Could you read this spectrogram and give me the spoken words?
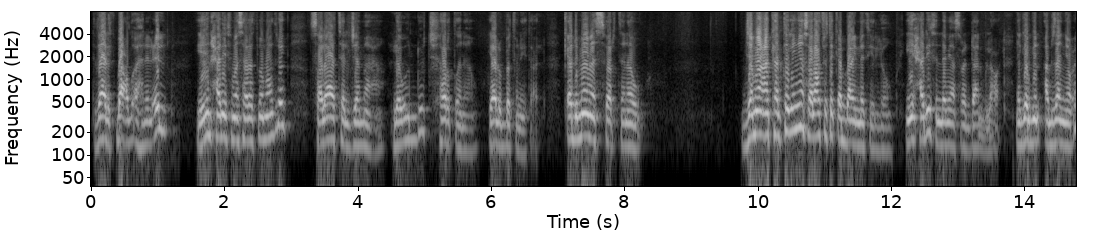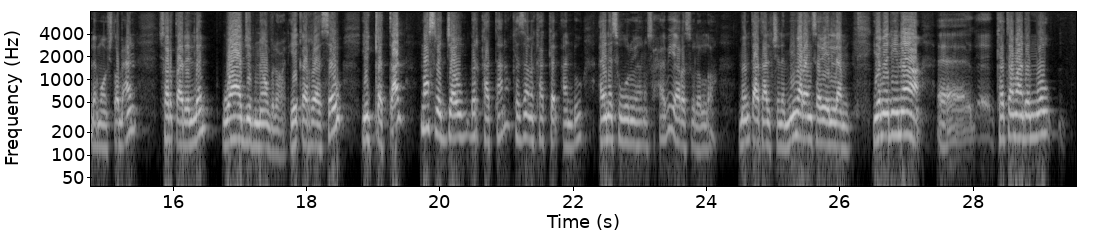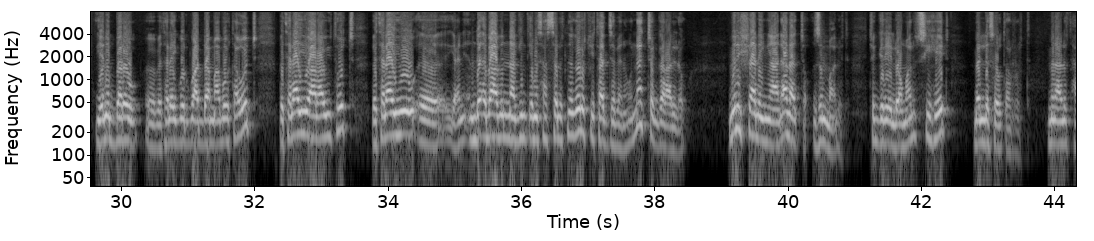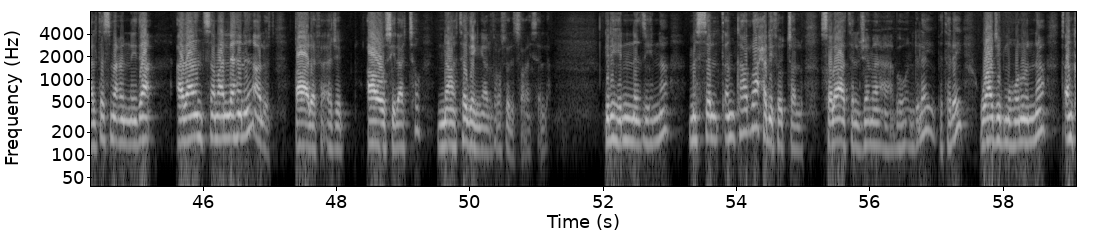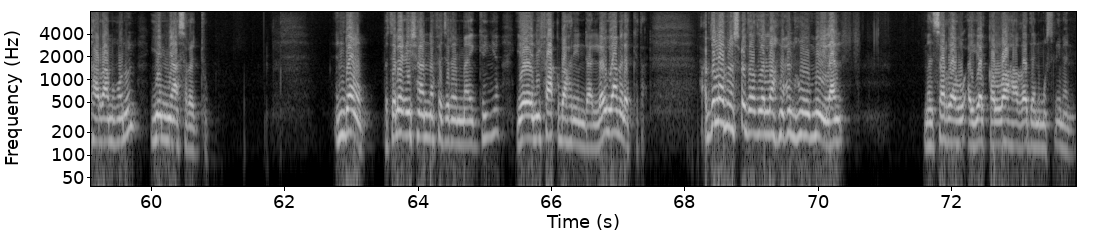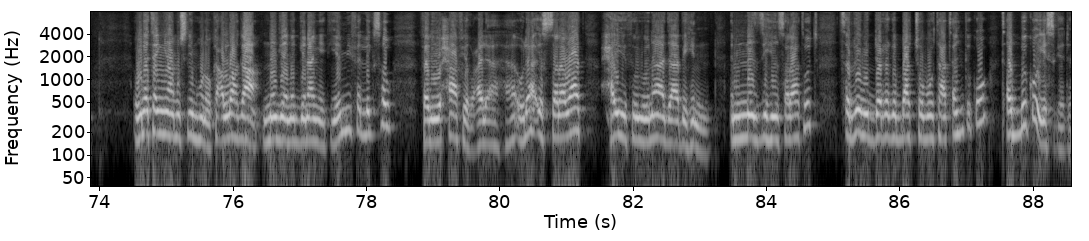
لذلك بعض أهل العلم حديث مسألة ما مدرك صلاة الجماعة لو اندوش شرطنا يا لبتون يتعال قد ما مسفرتنا جماعة كالتقنية صلاة تكباين نتي اللهم يي حديث النبي صلى الله عليه وسلم نقل قن أبزان يوم علموش طبعا شرطا للم واجب نو بلوال يكرر سو يكتال نصر الجاو بركاتانا وكذا ما كاكل عنده أين سوروا يهانو صحابي يا رسول الله ممتعت على الشلم مما رأي سوي اللهم يا مدينة آه، آه، كتما دمو የነበረው በተለይ ጎድጓዳማ ቦታዎች በተለያዩ አራዊቶች በተለያዩ እንደ እባብና ግንጥ የመሳሰሉት ነገሮች የታጀበ ነው እና ቸገራለሁ ምን ይሻለኛል አላቸው። ዝም አሉት። ችግር የለውም አሉት። ሲሄድ መልሰው ጠሩት። ምን አሉት? አልተስማዑ ኒዳ አዛን ትሰማለህን አሉት። ቃለ ፈአጅብ አዎ ሲላቸው ና ተገኛሉት ረሱል ስ ሰለም እንግዲህ እነዚህና مسل تنكار راح حديثه صلاة الجماعة بوندلاي بتلي واجب مهونونا تنكار راح مهونون يم ياسرجو عندهم بتلي عيشان فجر ما يجني يا نفاق بهرين لو يا ملك عبد الله بن مسعود رضي الله عنه ميلا من سره أن يلقى الله غدا مسلما ونتنيا مسلم هنا كالله قال نجي مجنانيت يمي فلك سو فليحافظ على هؤلاء الصلوات حيث ينادى بهن إن النزه صلاتك تريم باتشو باتشوبوتات أنككو تأبكو يسجد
